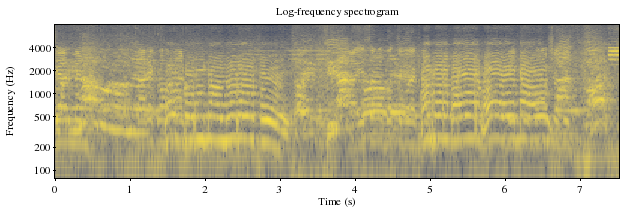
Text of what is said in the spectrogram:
চেয়ারম্যান তারেক রহমান। এছাড়া বক্তব্য রাখবেন মহাসচিব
